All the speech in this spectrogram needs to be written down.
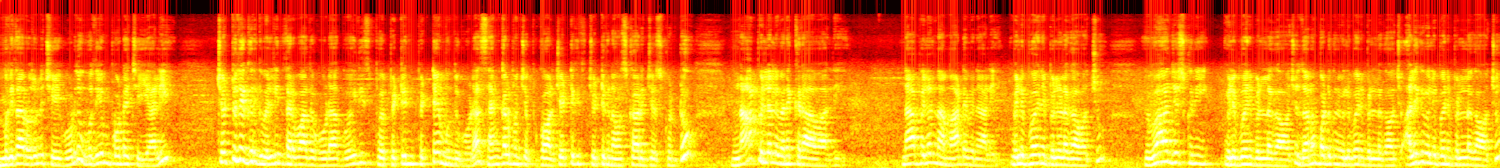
మిగతా రోజులు చేయకూడదు. ఉదయం పూటే చేయాలి. చెట్టు దగ్గరికి వెళ్ళిన తర్వాత కూడా గొయ్యి తీసి పె- పెట్టి పెట్టే ముందు కూడా సంకల్పం చెప్పుకోవాలి. చెట్టుకి చెట్టుకి నమస్కారం చేసుకుంటూ నా పిల్లలు వెనక్కి రావాలి. నా పిల్లలు నా మాట వినాలి. వెళ్ళిపోయిన పిల్లలు కావచ్చు వివాహం చేసుకుని వెళ్ళిపోయిన పిల్లలు కావచ్చు ధనం పట్టుకుని వెళ్ళిపోయిన పిల్లలు కావచ్చు అలిగి వెళ్ళిపోయిన పిల్లలు కావచ్చు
